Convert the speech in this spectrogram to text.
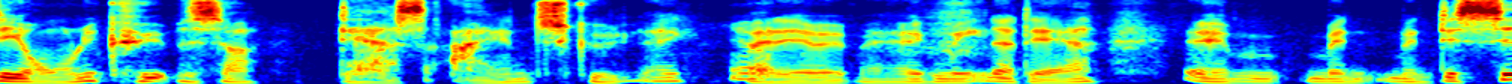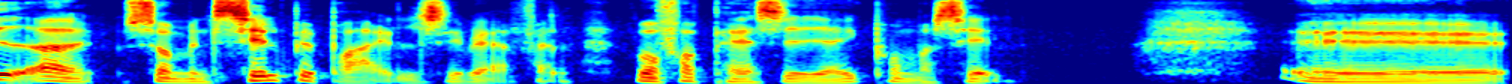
det er oven i købet så deres egen skyld, ikke? Hvad, det, hvad jeg ikke mener, det er. Øhm, men, men det sidder som en selvbebrejdelse i hvert fald. Hvorfor passede jeg ikke på mig selv? Øh,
